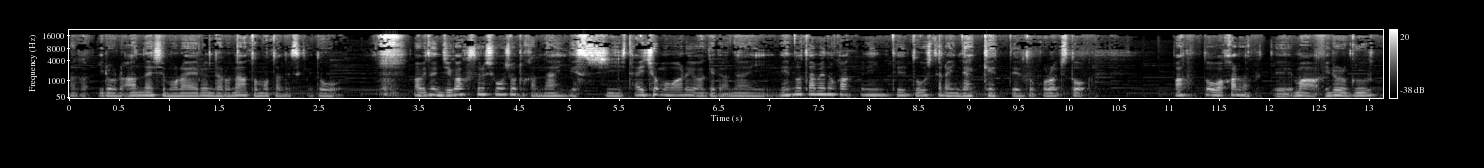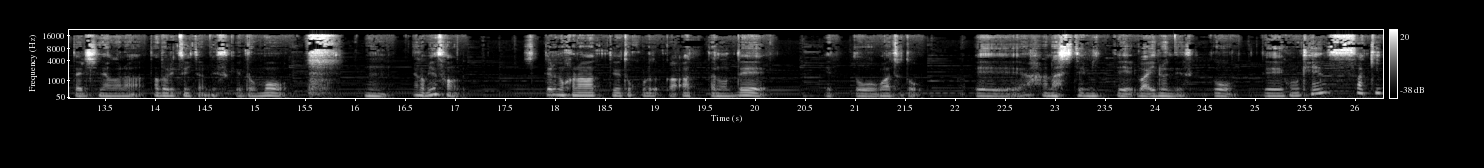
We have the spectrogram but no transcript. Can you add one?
なんかいろいろ案内してもらえるんだろうなと思ったんですけど、まあ、別に自覚する症状とかないですし、体調も悪いわけではない、念のための確認ってどうしたらいいんだっけっていうところ、ちょっと、パッとわからなくて、まあ、いろいろググったりしながらたどり着いたんですけども、うん。なんか皆さん知ってるのかなっていうところがあったので、えっと、まあちょっと、えー、話してみてはいるんですけど、で、この検査キッ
